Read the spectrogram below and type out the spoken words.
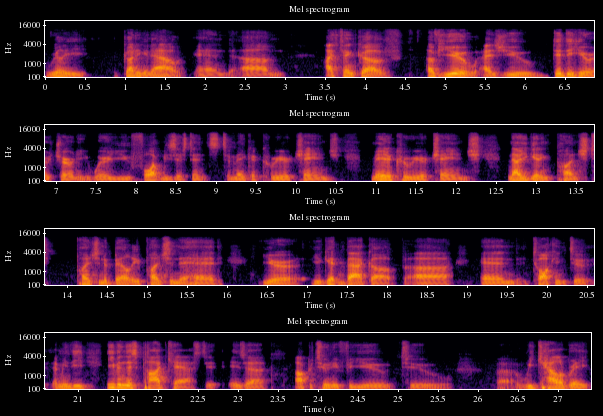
really gutting it out. And um, i think of of you as you did the hero journey where you fought resistance to make a career change made a career change now you're getting punched punch in the belly, punch in the head. You're you're getting back up uh, and talking to. I mean, the, even this podcast is a opportunity for you to uh, recalibrate,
